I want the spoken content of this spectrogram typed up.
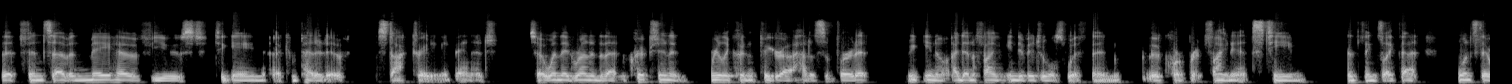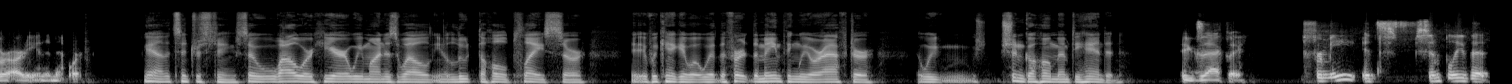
that Fin7 may have used to gain a competitive stock trading advantage. So, when they'd run into that encryption and really couldn't figure out how to subvert it, you know, identifying individuals within the corporate finance team and things like that once they were already in a network. Yeah, that's interesting. So while we're here, we might as well you know loot the whole place, or if we can't get what we the first, the main thing we were after, we shouldn't go home empty-handed. Exactly. For me, it's simply that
